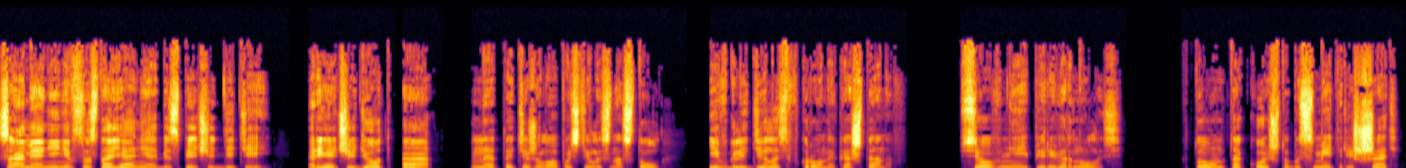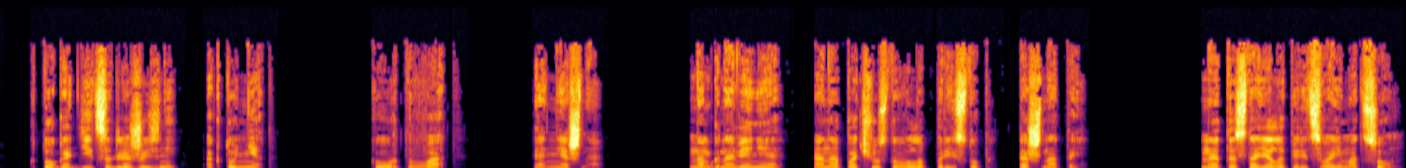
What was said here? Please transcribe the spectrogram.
Сами они не в состоянии обеспечить детей. Речь идет о... Нетта тяжело опустилась на стул и вгляделась в кроны каштанов. Все в ней перевернулось. Кто он такой, чтобы сметь решать, кто годится для жизни, а кто нет? Курт Ватт. Конечно. На мгновение она почувствовала приступ тошноты. Нетта стояла перед своим отцом.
